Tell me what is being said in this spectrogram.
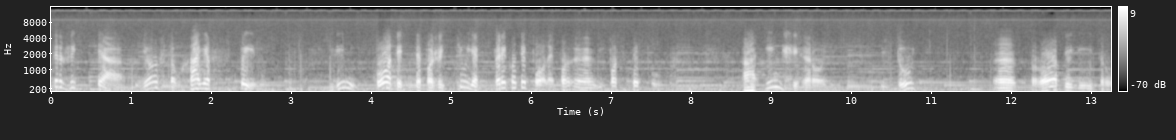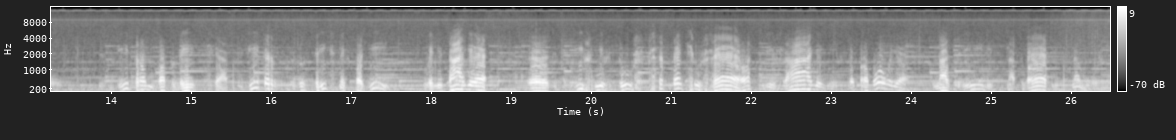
Вітер життя його штовхає в спину. Він котиться по життю, як перекоти поле по, е, по степу. А інші герої йдуть е, проти вітру, з вітром в обличчя. Вітер зустрічних подій вилітає е, з їхніх душ, те чуже, освіжає їх, випробовує на зрілість, на твердість, на мужність.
